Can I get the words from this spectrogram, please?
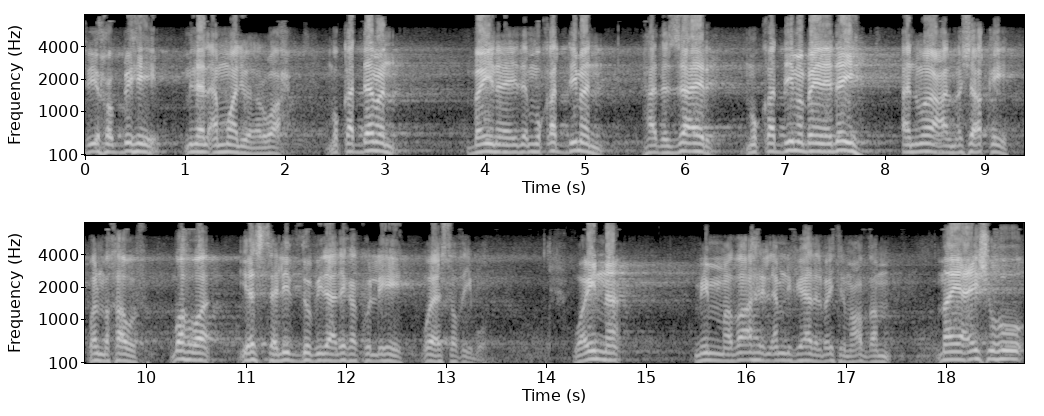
في حبه من الأموال والأرواح. مقدما بين مقدما هذا الزائر مقدما بين يديه أنواع المشاق والمخاوف وهو يستلذ بذلك كله ويستطيبه. وإن من مظاهر الأمن في هذا البيت المعظم ما يعيشه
